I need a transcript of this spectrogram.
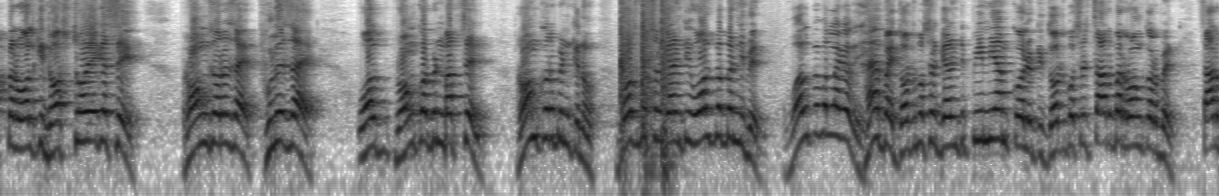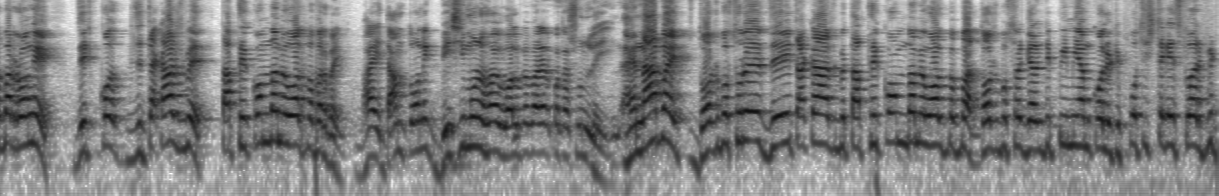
আপনার ওয়াল কি নষ্ট হয়ে গেছে? রং জ্বরে যায় ফুলে যায়। ওয়াল রং করবেন ভাবছেন? রং করবেন কেন? দশ বছর গ্যারান্টি ওয়ালপেপার নেবেন। ওয়ালপেপার লাগাবে? হ্যাঁ ভাই দশ বছর গ্যারান্টি প্রিমিয়াম কোয়ালিটি দশ বছর চারবার রং করবেন। চারবার রঙে যে যে টাকা আসবে তার থেকে কম দামে ওয়ালপেপার ভাই। ভাই দাম তো অনেক বেশি মনে হয় ওয়ালপেপারের কথা শুনলেই। হ্যাঁ না ভাই দশ বছরে যে টাকা আসবে তার থেকে কম দামে ওয়ালপেপার দশ বছরের গ্যারান্টি প্রিমিয়াম কোয়ালিটি পঁচিশ টাকা স্কোয়ার ফিট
